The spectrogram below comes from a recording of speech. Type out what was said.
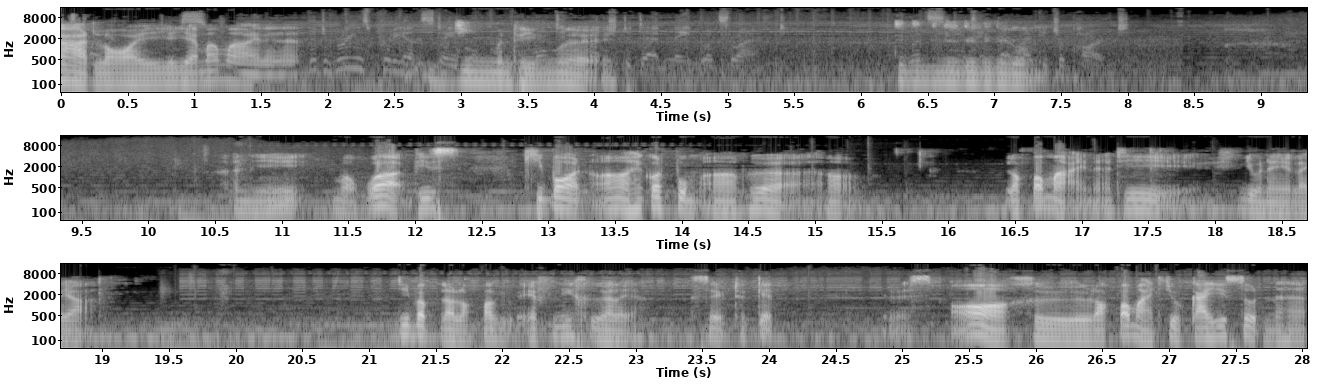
กาศลอยเยอะแยะมากมายเลยนะ The debris is pretty unstable. ยิงมันทิ้ง Won't เลย take much to detonate what's left. Let's see if we take that wreckage apart. อันนี้บอกว่าพิส คีย์บอร์ดอ่าให้กดปุ่ม R เพื่ออล็อกเป้าหมายนะที่อยู่ในระยะ ที่แบบเราล็อกเป้าอยู่ F นี่คืออะไรอะ select target yes อ๋อคือล็อกเป้าหมายที่อยู่ใกล้ที่สุดนะฮะ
